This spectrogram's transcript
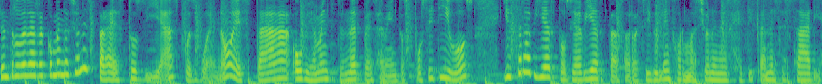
Dentro de las recomendaciones para estos días, pues bueno, está obviamente tener pensamientos positivos y estar abiertos y abiertas a recibir la información energética necesaria.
